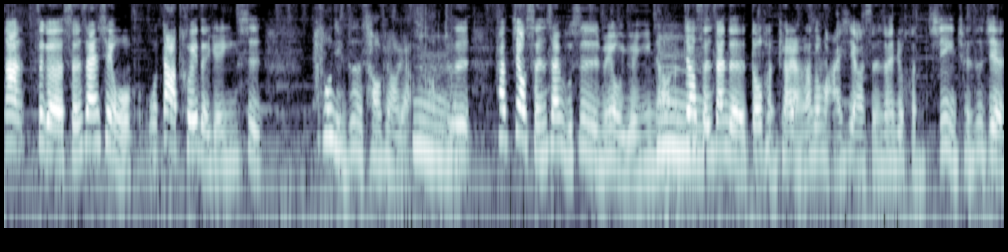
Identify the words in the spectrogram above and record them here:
那这个神山线我我大推的原因是。它风景真的超漂亮，嗯，就是它叫神山不是没有原因的，嗯、叫神山的都很漂亮。他说马来西亚神山就很吸引全世界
